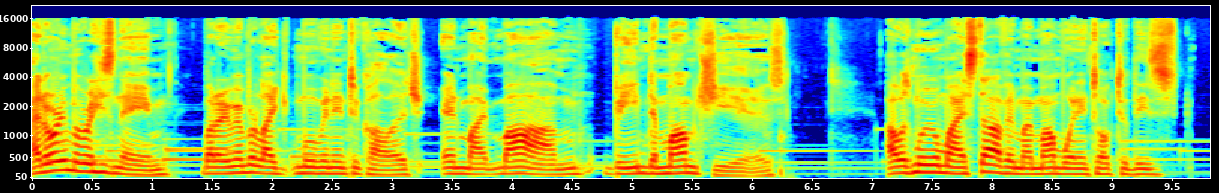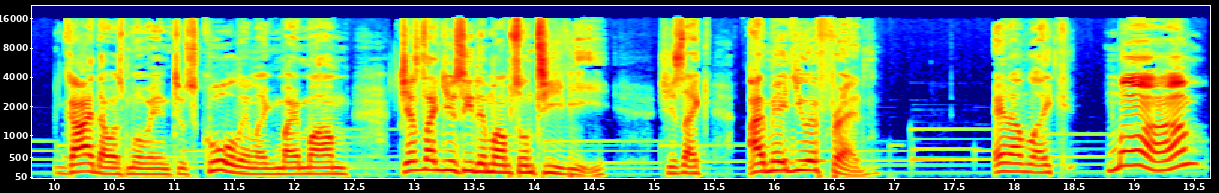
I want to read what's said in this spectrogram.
I don't remember his name, but I remember like moving into college and my mom, being the mom she is, I was moving my stuff and my mom went and talked to this guy that was moving into school and like my mom, just like you see the moms on TV, She's like, I made you a friend. And I'm like, Mom.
